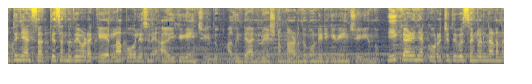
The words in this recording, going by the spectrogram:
അത് ഞാൻ സത്യസന്ധതയോടെ കേരള പോലീസിനെ അറിയിക്കുകയും ചെയ്തു. അതിന്റെ അന്വേഷണം നടന്നുകൊണ്ടിരിക്കുകയും ചെയ്യുന്നു. ഈ കഴിഞ്ഞ കുറച്ചു ദിവസങ്ങളിൽ നടന്ന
